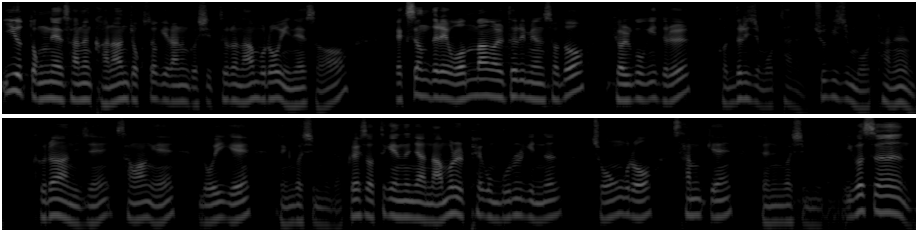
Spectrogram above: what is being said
이웃 동네에 사는 가난 족속이라는 것이 드러남으로 인해서 백성들의 원망을 들으면서도 결국 이들을 건드리지 못하는 죽이지 못하는 그러한 이제 상황에 놓이게 된 것입니다. 그래서 어떻게 했느냐 나무를 패고 물을 깃는 종으로 삼게 되는 것입니다. 이것은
